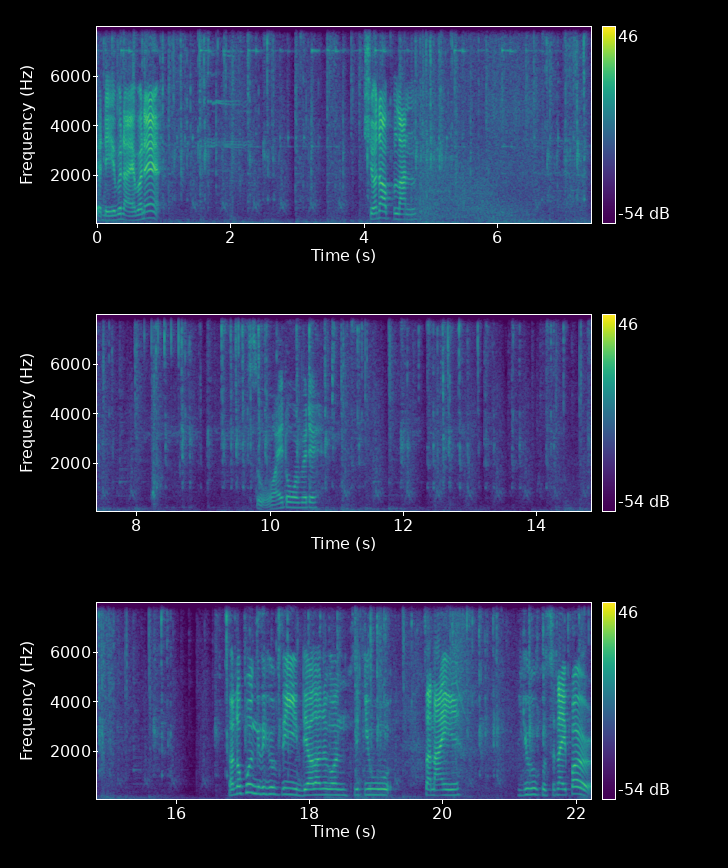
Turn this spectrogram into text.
จะหนีไปไหนวะเนี่ยเชื้อดับลัน สวยโดนไปเด เราต้องพึ่งสกิลซีเดียวแล้วทุกคนสกิลสไนสกิลกุดสไนเปอร์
